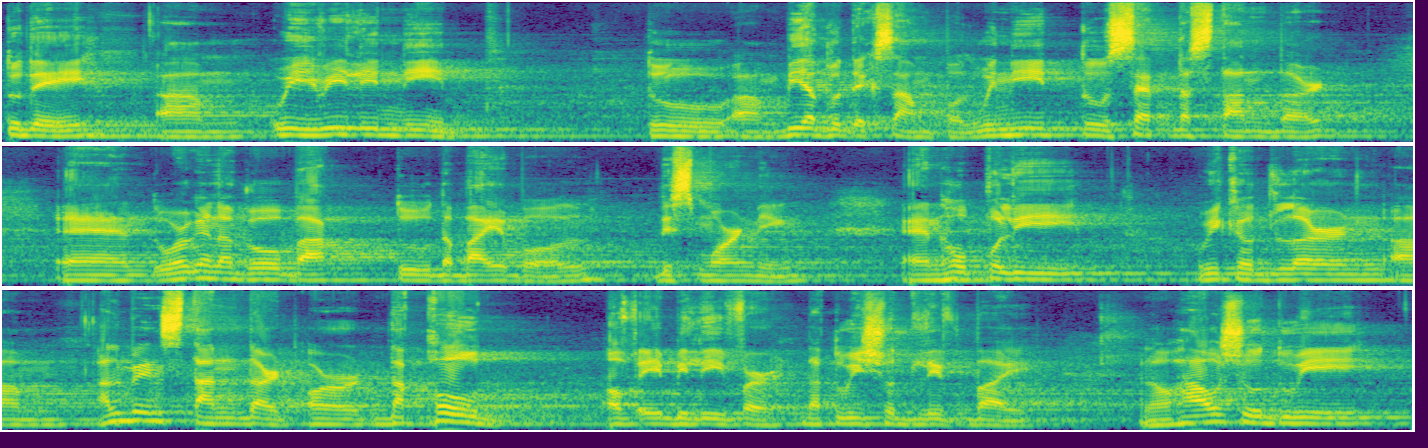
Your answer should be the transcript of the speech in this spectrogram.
today, um, we really need to um, be a good example. We need to set the standard And we're gonna go back to the Bible this morning, and hopefully we could learn um, standard or the code of a believer that we should live by. You know, how should we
